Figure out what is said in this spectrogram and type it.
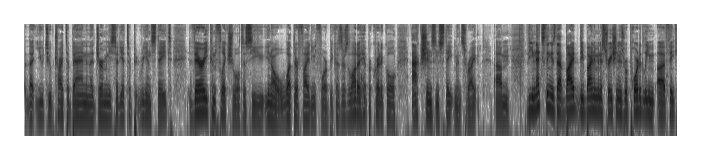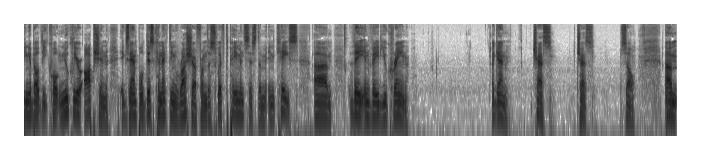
that YouTube tried to ban and that Germany said had to reinstate very conflictual to see you know what they're fighting for because there's a lot of hypocritical actions and statements right? Um, the next thing is that Biden, the Biden administration is reportedly uh, thinking about the quote nuclear option example disconnecting Russia from the SWIFT payment system in case um, they invade Ukraine. Again chess chess. So um,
